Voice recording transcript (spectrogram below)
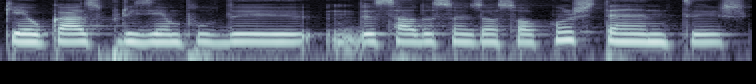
que é o caso, por exemplo, de, de saudações ao sol constantes,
